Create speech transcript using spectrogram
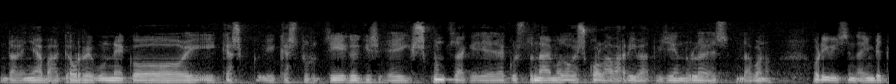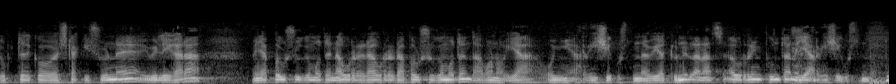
da gaina ba, gaur eguneko ikas, ikasturtiek hizkuntzak erakusten da modu eskola barri bat bizen dula ez. Da, bueno, hori bizen da, inbet urteko eskakizune, ibili gara, baina pausuk emoten aurrera aurrera pausuk emoten, da, bueno, ja, oin argix ikusten da, bia, tunelan aurrin puntan, ja, argix ikusten da.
